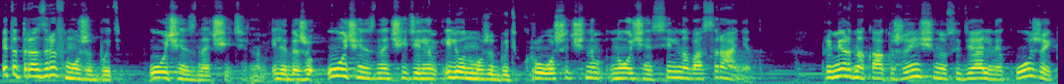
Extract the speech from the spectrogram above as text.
Этот разрыв может быть очень значительным, или даже очень значительным, или он может быть крошечным, но очень сильно вас ранит – Примерно как женщину с идеальной кожей,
